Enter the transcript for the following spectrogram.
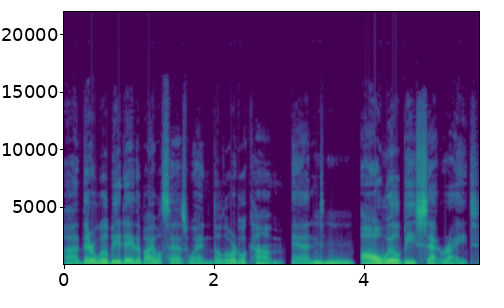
uh, there will be a day, the Bible says, when the Lord will come and Mhm. all will be set right,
